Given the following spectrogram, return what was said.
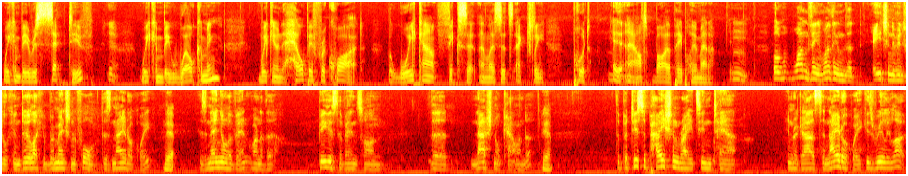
We can be receptive. Yeah. We can be welcoming. We can help if required, but we can't fix it unless it's actually put it out by the people who matter. Mm. Well, one thing, one thing that each individual can do, like we mentioned before, there's NAIDOC Week. Yep. It's an annual event, one of the biggest events on the national calendar. Yep. The participation rates in town in regards to NAIDOC Week is really low.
